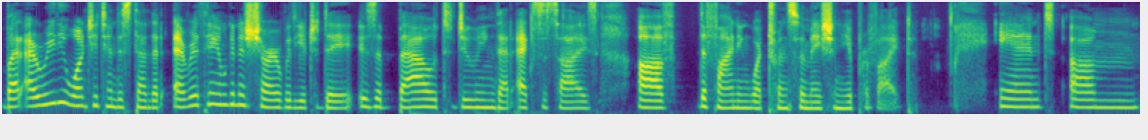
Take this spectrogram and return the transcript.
But I really want you to understand that everything I'm going to share with you today is about doing that exercise of defining what transformation you provide. And um,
